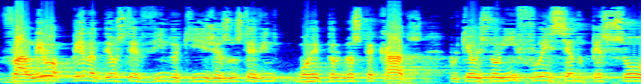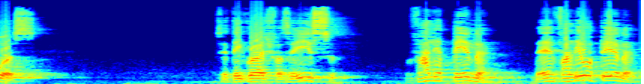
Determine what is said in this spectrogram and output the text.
Valeu a pena Deus ter vindo aqui, Jesus ter vindo morrer pelos meus pecados, porque eu estou influenciando pessoas. Você tem coragem de fazer isso? Vale a pena, né? Valeu a pena.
